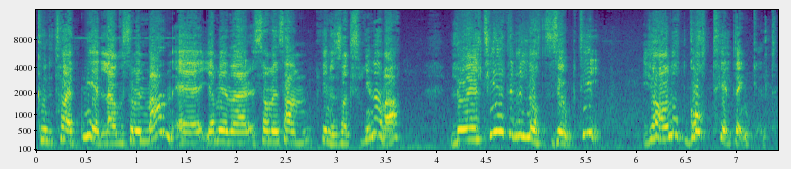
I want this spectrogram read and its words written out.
kunde ta ett nederlag som en man. Eh, jag menar som en sann kvinnosakskvinna va? Lojalitet är väl något att se upp till. Jag har något gott helt enkelt.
